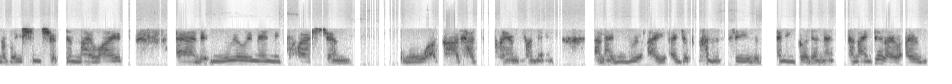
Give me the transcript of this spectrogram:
relationships in my life, and it really made me question what God had planned for me. And I, re- I, I just couldn't see any good in it. And I did. I, I,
